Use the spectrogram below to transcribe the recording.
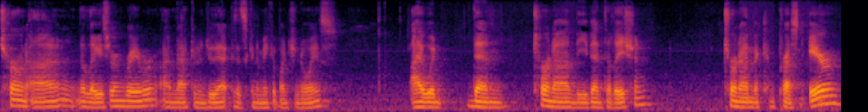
turn on the laser engraver. I'm not going to do that because it's going to make a bunch of noise. I would then turn on the ventilation, turn on the compressed air,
